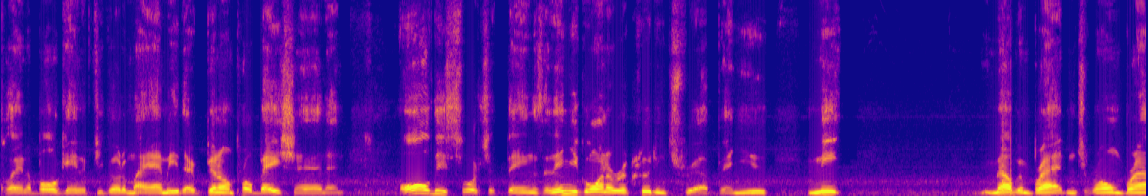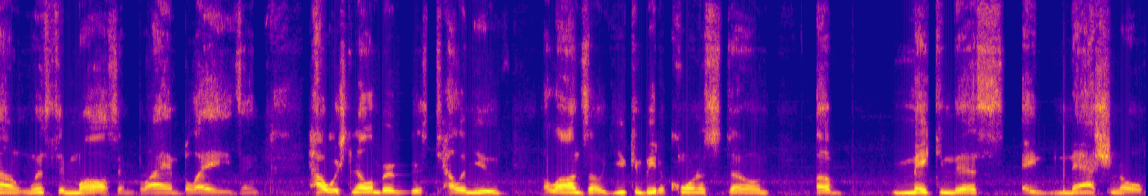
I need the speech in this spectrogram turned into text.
play in a bowl game if you go to Miami. They've been on probation and all these sorts of things. And then you go on a recruiting trip and you meet Melvin Bratton, Jerome Brown, Winston Moss, and Brian Blades, and Howard Schnellenberger is telling you, Alonzo, you can be the cornerstone of making this a national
